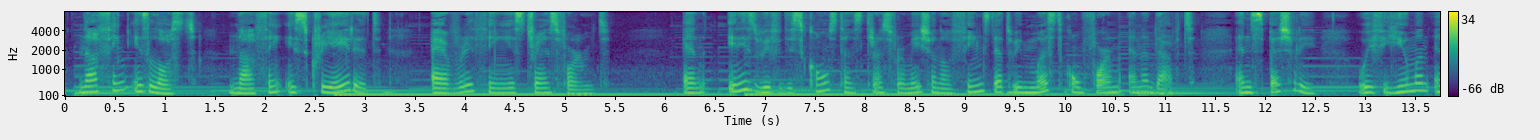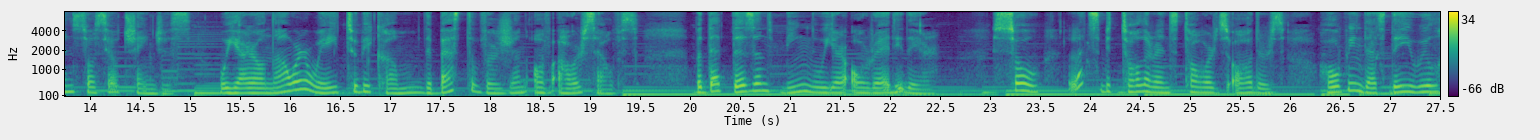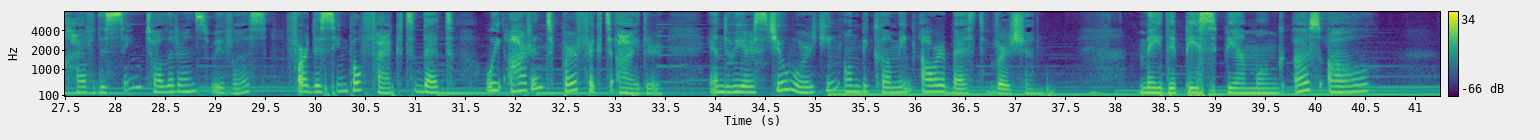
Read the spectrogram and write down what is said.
Nothing is lost, nothing is created, everything is transformed. And it is with this constant transformation of things that we must conform and adapt, and especially with human and social changes. We are on our way to become the best version of ourselves, but that doesn't mean we are already there. So let's be tolerant towards others, hoping that they will have the same tolerance with us for the simple fact that we aren't perfect either, and we are still working on becoming our best version. May the peace be among us all,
